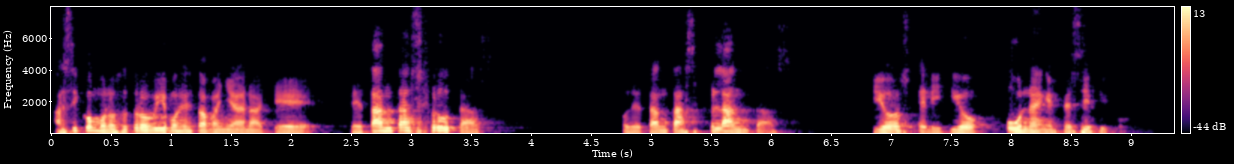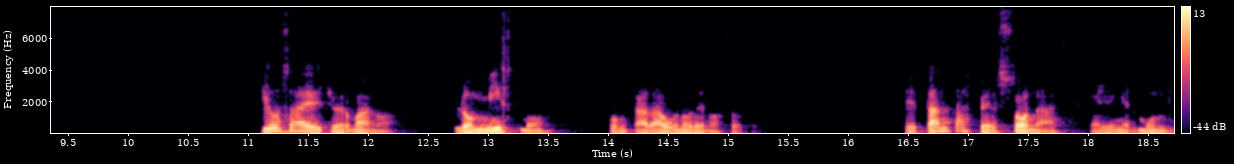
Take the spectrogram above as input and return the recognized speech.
así como nosotros vimos esta mañana que de tantas frutas o de tantas plantas, Dios eligió una en específico. Dios ha hecho, hermano, lo mismo con cada uno de nosotros. De tantas personas que hay en el mundo,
